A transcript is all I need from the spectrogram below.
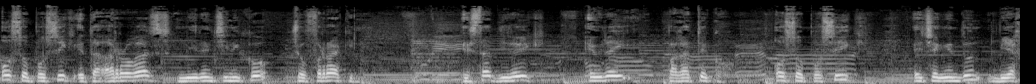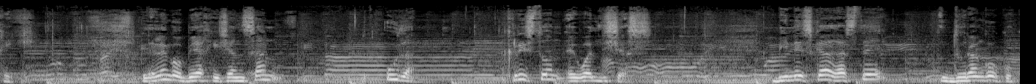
Oso pozik eta arrogaz mirentxiniko txoferrakin. Ez da diroik eurei pagateko. Oso pozik etxen gendun biajik. Lehengo biaj izan zan, udan, kriston egualdixaz. Binezka gazte Durangokuk.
